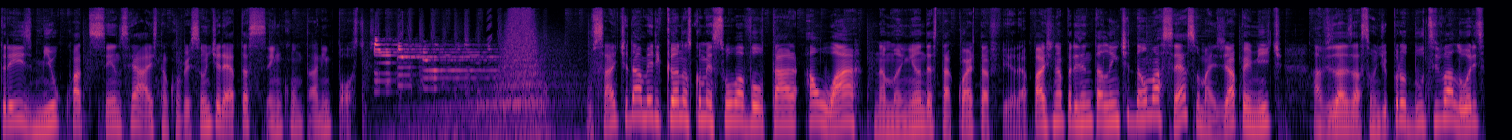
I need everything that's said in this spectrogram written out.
3.400 na conversão direta, sem contar impostos. O site da Americanas começou a voltar ao ar na manhã desta quarta-feira. A página apresenta lentidão no acesso, mas já permite a visualização de produtos e valores,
